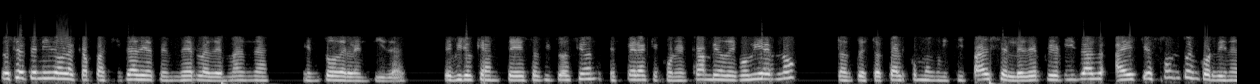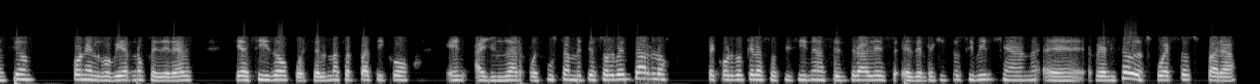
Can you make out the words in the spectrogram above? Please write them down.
no se ha tenido la capacidad de atender la demanda en toda la entidad. Debido que ante esta situación espera que con el cambio de gobierno, tanto estatal como municipal, se le dé prioridad a este asunto en coordinación con el gobierno federal, que ha sido pues el más apático en ayudar pues justamente a solventarlo. Recuerdo que las oficinas centrales eh, del registro civil se han eh, realizado esfuerzos para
